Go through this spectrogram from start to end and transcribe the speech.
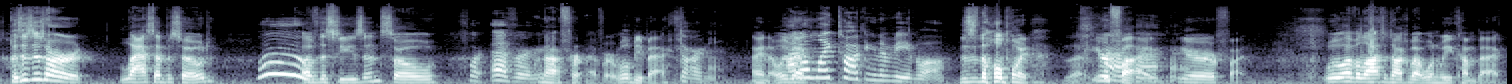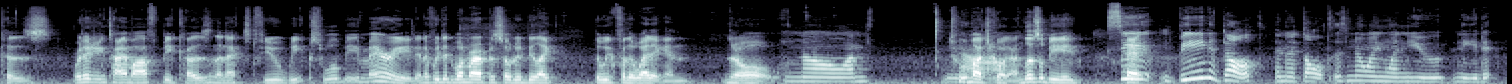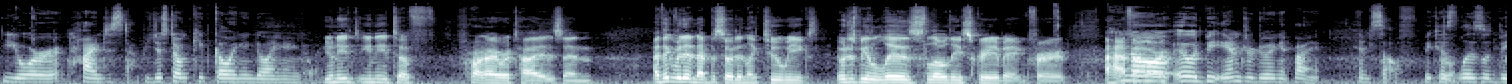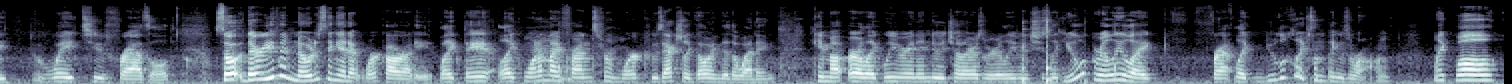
Because this is our last episode Woo! of the season, so Forever. not forever. We'll be back. Darn it. I know. We'll be I don't like talking to people. This is the whole point. You're fine. You're fine. We'll have a lot to talk about when we come back because we're taking time off because in the next few weeks we'll be married. And if we did one more episode, it'd be like the week for the wedding. And no, No, I'm. Too much going on. Liz will be. See, being adult, an adult is knowing when you need your time to stop. You just don't keep going and going and going. You need you need to f- prioritize and. I think if we did an episode in like two weeks, it would just be Liz slowly screaming for a half no, hour. No, it would be Andrew doing it by himself because Oh. Liz would be way too frazzled. So they're even noticing it at work already. Like they like one of my friends from work who's actually going to the wedding came up or like we ran into each other as we were leaving. She's like, "You look really like frat like you look like something's wrong." I'm like, "Well,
